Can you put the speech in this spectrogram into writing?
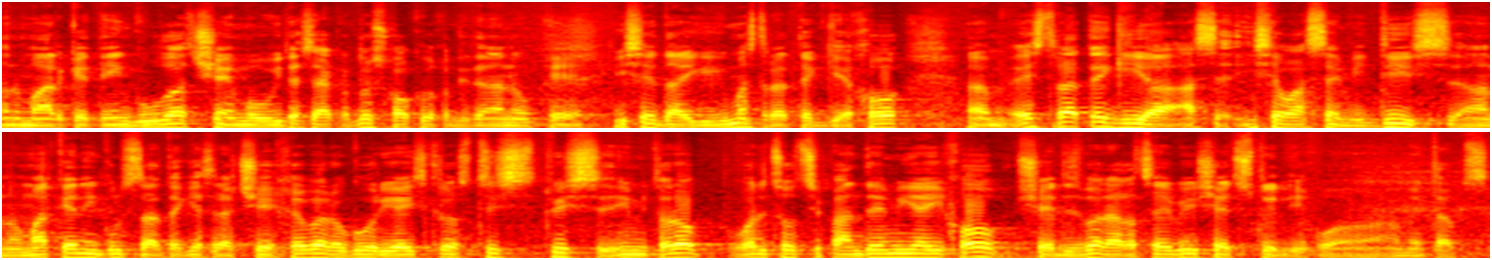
ანუ მარკეტინგულად შემოვიდა საქართველოს სხვა ქვეყნიდან. ანუ ისე დაიგიგმა სტრატეგია, ხო? ეს სტრატეგია ასე ისევ ასე მიდის, ანუ მარკეტინგულ სტრატეგიას რაც შეეხება, როგორია ის კროსტისთვის, იმიტომ რომ 2020 პანდემია იყო, შეიძლება რაღაცები შეცვლილი იყო ამ ეტაპზე.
